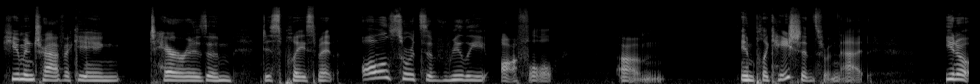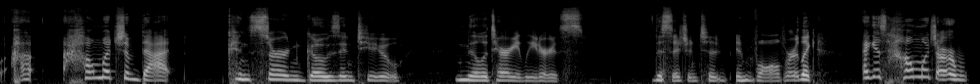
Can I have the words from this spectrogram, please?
human trafficking, terrorism, displacement, all sorts of really awful um, implications from that. You know, how how much of that concern goes into military leaders' decision to involve or like I guess how much are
